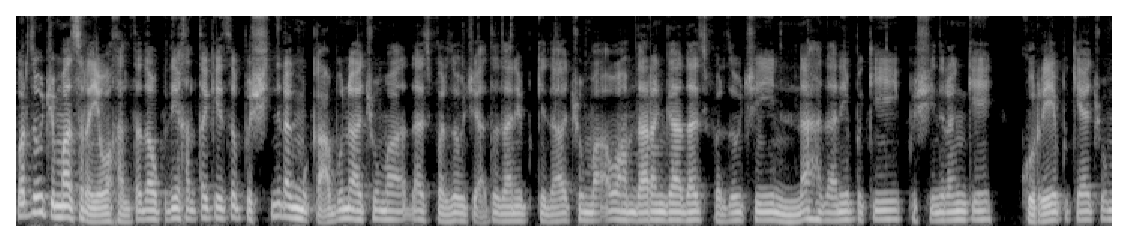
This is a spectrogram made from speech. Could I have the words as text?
فرضو چې ما سره یوه خلطه ده او په دې خلطه کې زه په شین رنګ مکعبونه اچوم داسې فرضو چې اته دانې پکې دا اچوم او همدارنګه داسې فرضو چې نه دانې پکې په شین رنګ کې کورې پکې اچوم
